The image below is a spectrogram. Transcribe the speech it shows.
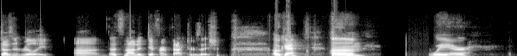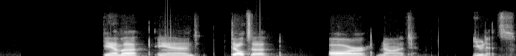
doesn't really um, that's not a different factorization. Okay um, where gamma and delta are not units.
